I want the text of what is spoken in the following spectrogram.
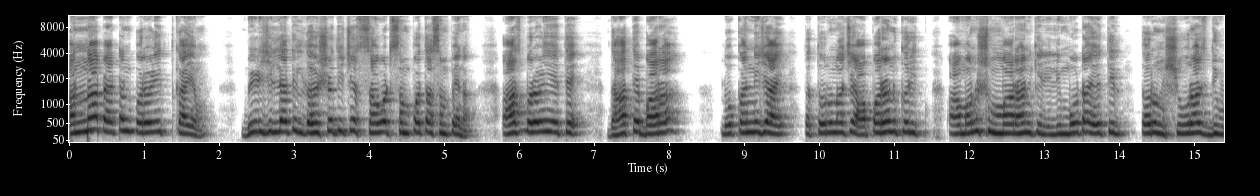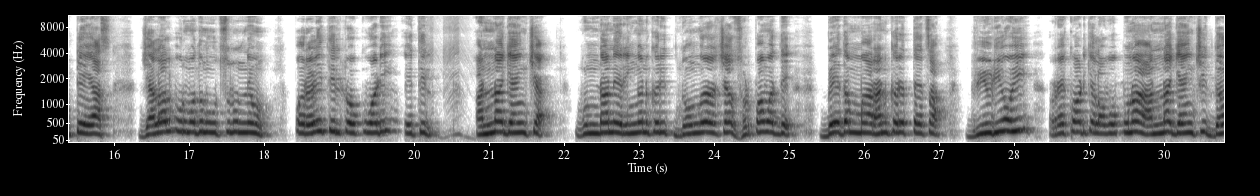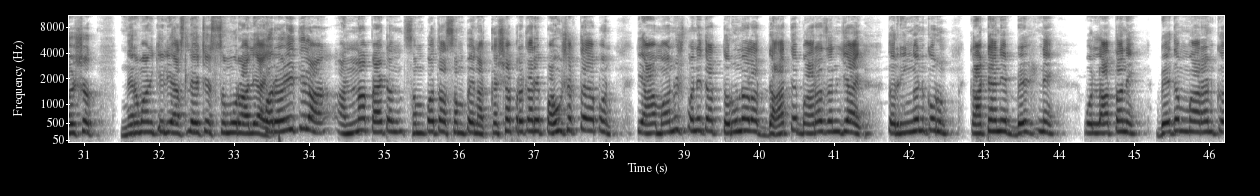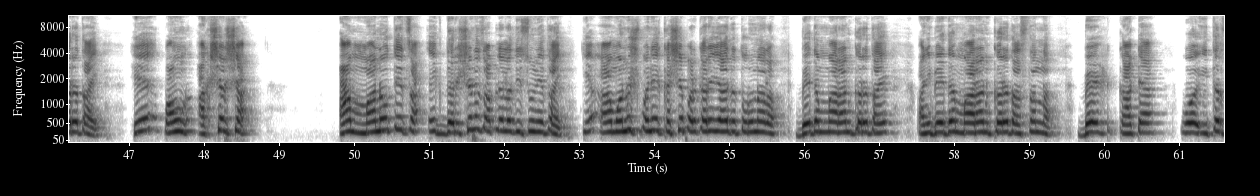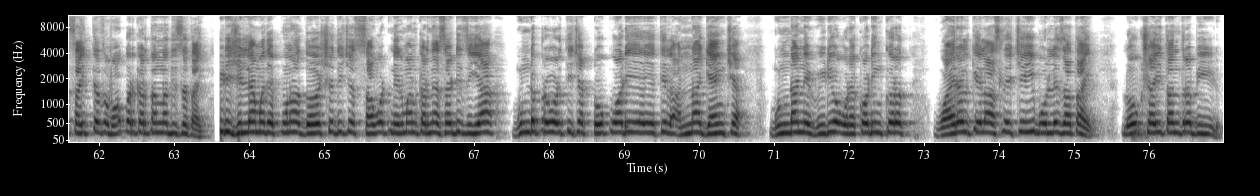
अण्णा pattern परळीत कायम. बीड जिल्ह्यातील दहशतीचे सावट संपता संपेना. आज परळी येथे दहा ते बारा लोकांनी जे आहे तर तरुणाचे अपहरण करीत अमानुष मारहाण केली. लिंबोटा येथील तरुण शिवराज दिवटे यास जलालपूरमधून उचलून नेऊन परळीतील टोकवाडी येथील अण्णा गँगच्या गुंडाने रिंगण करीत डोंगराच्या झुडपामध्ये बेदम मारहाण करत त्याचा व्हिडिओही रेकॉर्ड केला व पुन्हा अण्णा गँगची दहशत निर्माण केली असल्याचे समोर आले आहे. परळीतील अण्णा पॅटर्न संपता संपेना कशा प्रकारे पाहू शकताय आपण? की हा माणूसपणे त्या तरुणाला दहा ते बारा जण जे आहे तर रिंगण करून काठ्याने बेल्टने व लाताने बेदम मारहाण करत आहे. हे पाहून अक्षरशः हा मानवतेचा एक दर्शनच आपल्याला दिसून येत आहे की अमानुषपणे कशा प्रकारे या तरुणाला बेदम मारहाण करत आहे. आणि बेदम मारहाण करत असताना बेल्ट काट्या व इतर साहित्याचा वापर करताना दिसत आहे. बीड जिल्ह्यामध्ये पुन्हा दहशतीचे सावट निर्माण करण्यासाठीच या गुंड प्रवृत्तीच्या टोकवाडी येथील अण्णा गँगच्या गुंडांनी व्हिडिओ रेकॉर्डिंग करत व्हायरल केला असल्याचेही बोलले जात आहे. लोकशाही तंत्र बीड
